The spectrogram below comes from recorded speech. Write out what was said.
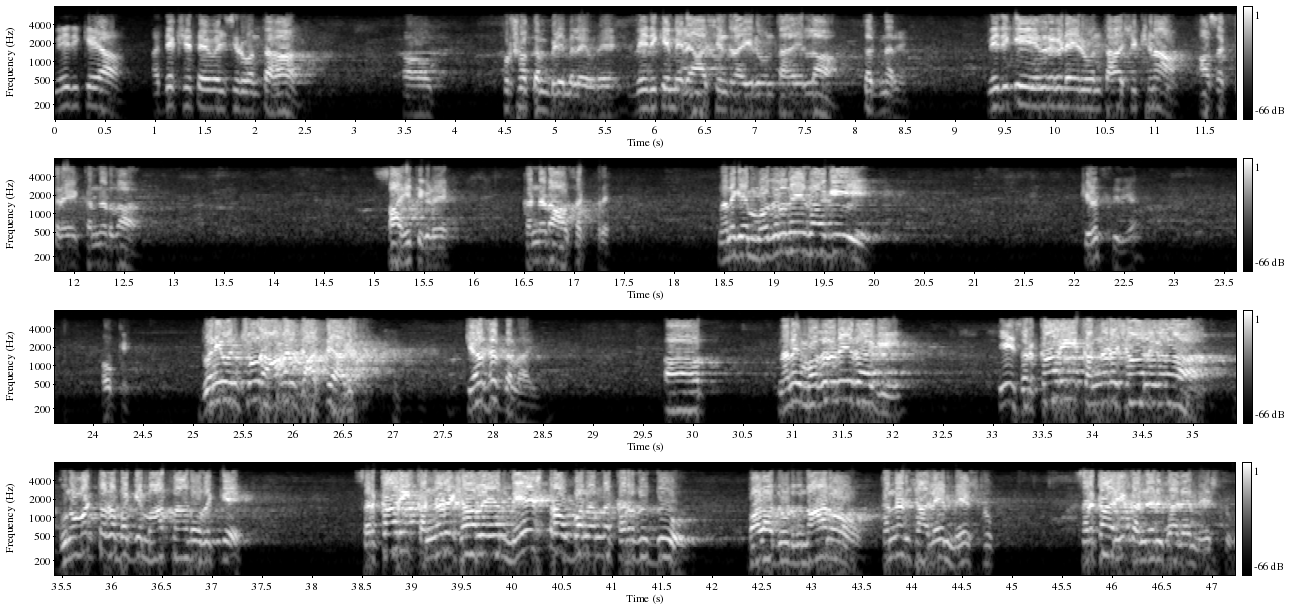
ವೇದಿಕೆಯ ಅಧ್ಯಕ್ಷತೆ ವಹಿಸಿರುವಂತಹ ಪುರುಷೋತ್ತಮ್ ಬಿಳಿಮಲೆಯವರೇ ವೇದಿಕೆ ಮೇಲೆ ಆಸೀನರಾಗಿರುವಂತಹ ಎಲ್ಲ ತಜ್ಞರೇ ವೇದಿಕೆ ಎದುರುಗಡೆ ಇರುವಂತಹ ಶಿಕ್ಷಣ ಆಸಕ್ತರೇ ಕನ್ನಡದ ಸಾಹಿತಿಗಳೇ ಕನ್ನಡ ಆಸಕ್ತರೇ. ನನಗೆ ಮೊದಲನೇದಾಗಿ ಕೇಳಿಸ್ತಿದೆಯಾ? ಓಕೆ. ಧ್ವನಿ ಒಂಚೂರು ಆಮೇಲೆ ಜಾಸ್ತಿ ಆಗುತ್ತೆ. ಕೇಳಿಸುತ್ತಲ್ಲ ಆ, ನನಗೆ ಮೊದಲನೇದಾಗಿ ಈ ಸರ್ಕಾರಿ ಕನ್ನಡ ಶಾಲೆಗಳ ಗುಣಮಟ್ಟದ ಬಗ್ಗೆ ಮಾತನಾಡೋದಕ್ಕೆ ಸರ್ಕಾರಿ ಕನ್ನಡ ಶಾಲೆಯ ಮೇಷ್ಟ್ರ ಒಬ್ಬನನ್ನ ಕರೆದದ್ದು ಬಹಳ ದೊಡ್ಡದು. ನಾನು ಕನ್ನಡ ಶಾಲೆ ಮೇಷ್ಟ್ರು. ಸರ್ಕಾರಿ ಕನ್ನಡ ಶಾಲೆ ಮೇಷ್ಟ್ರು.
